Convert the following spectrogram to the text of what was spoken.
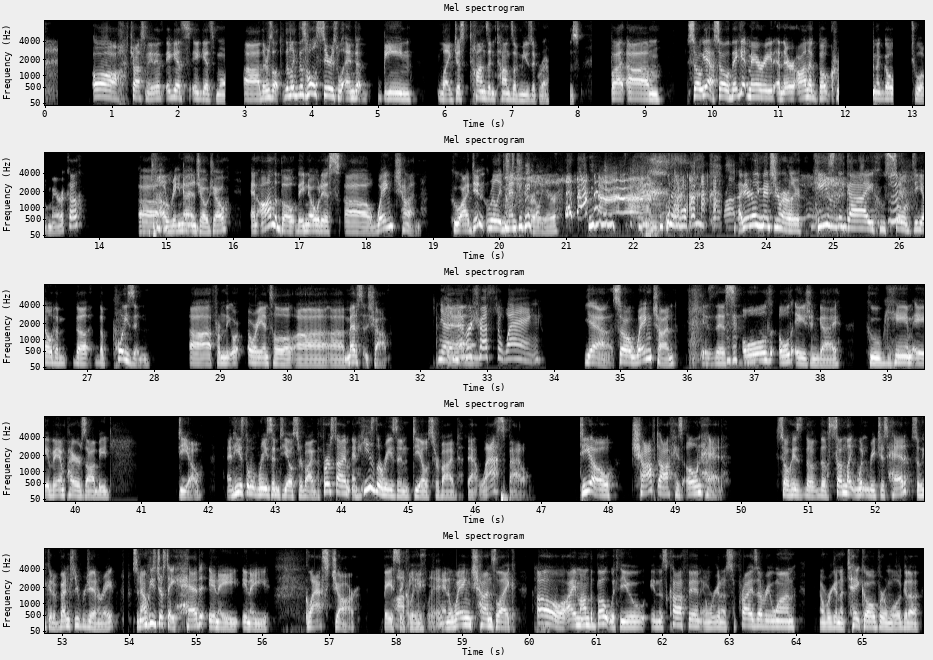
oh, trust me, it, it gets it gets more. Uh, there's a, like this whole series will end up being like just tons and tons of music references. But um, so yeah, so they get married and they're on a boat cruise, gonna go to America. Uh, Oh, Arena and JoJo, and on the boat they notice uh Wang Chun, who I didn't really mention earlier. I didn't really mention him earlier. He's the guy who sold Dio the the the poison uh, from the or- Oriental uh, uh, medicine shop. Yeah, And- never trust a Wang. Yeah. So Wang Chun is this old old Asian guy who became a vampire zombie Dio, and he's the reason Dio survived the first time, and he's the reason Dio survived that last battle. Dio chopped off his own head. So his the, the sunlight wouldn't reach his head, so he could eventually regenerate. So now he's just a head in a in a glass jar, basically. Obviously. And Wang Chun's like, "Oh, I'm on the boat with you in this coffin, and we're gonna surprise everyone, and we're gonna take over, and we're gonna."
